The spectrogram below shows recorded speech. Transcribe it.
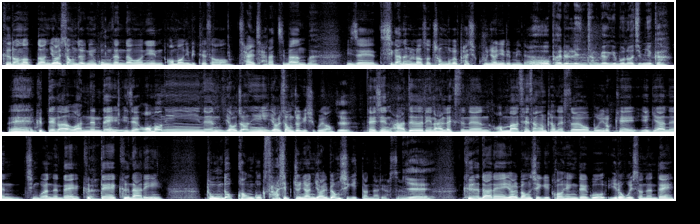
그런 어떤 열성적인 공산당원인 어머니 밑에서 잘 자랐지만 네. 이제 시간은 흘러서 1989년이 됩니다. 오, 베를린 장벽이 무너집니까? 네, 그때가 왔는데 이제 어머니는 여전히 열성적이시고요. 예. 대신 아들인 알렉스는 엄마 세상은 변했어요. 뭐 이렇게 얘기하는 친구였는데 그때 네. 그 날이 동독 건국 40주년 열병식이 있던 날이었어요. 예. 그 날에 열병식이 거행되고 이러고 있었는데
